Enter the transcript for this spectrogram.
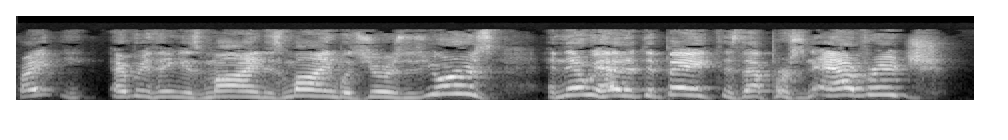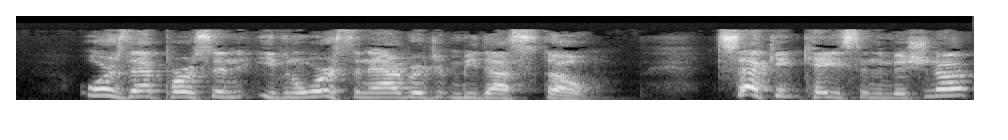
right? Everything is mine, is mine, what's yours is yours. And then we had a debate, is that person average, or is that person even worse than average, midas Sdom? Second case in the Mishnah,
